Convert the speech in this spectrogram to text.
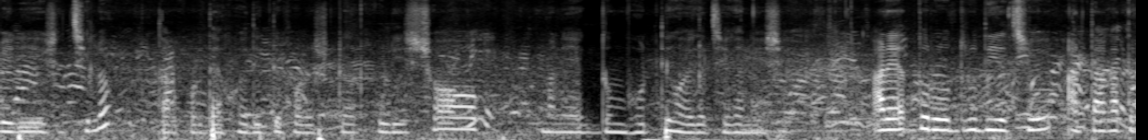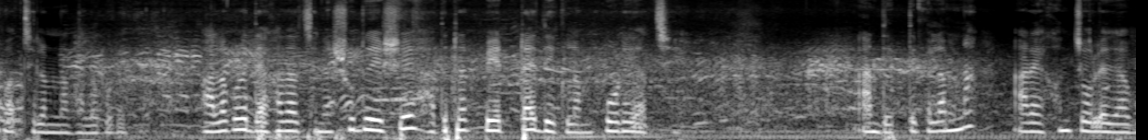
বেরিয়ে এসেছিল। তারপর দেখো দিয়ে ফরেস্টার পুলিশ সব মানে একদম ভর্তি হয়ে গেছে এখানে এসে। আর এত রৌদ্র দিয়েছে, আর তাকাতে পারছিলাম না ভালো করে। ভালো করে দেখা যাচ্ছে না, শুধু এসে হাতিটার পেটটাই দেখলাম, পড়ে আছে। আর দেখতে পেলাম না, আর এখন চলে যাব।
